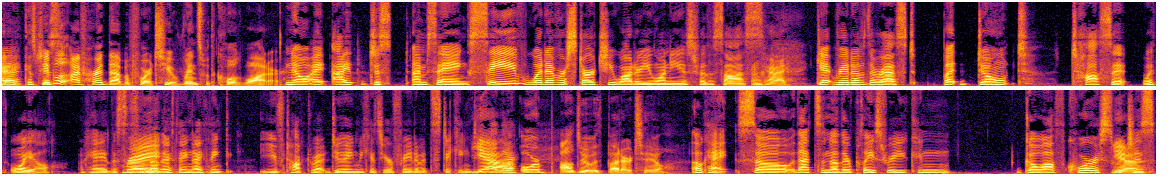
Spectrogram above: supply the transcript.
Okay, because people I've heard that before too. Rinse with cold water. No, I, I just, I'm saying save whatever starchy water you want to use for the sauce. Okay. Get rid of the rest, but don't toss it with oil. Okay. This is Right. another thing I think you've talked about doing because you're afraid of it sticking together. Yeah, or I'll do it with butter too. Okay, so that's another place where you can go off course, which Yeah. is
